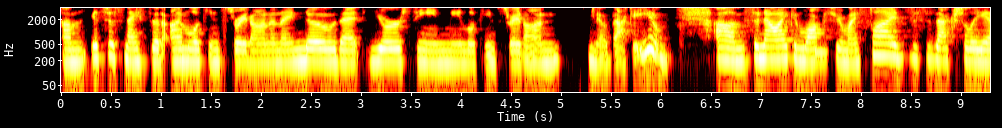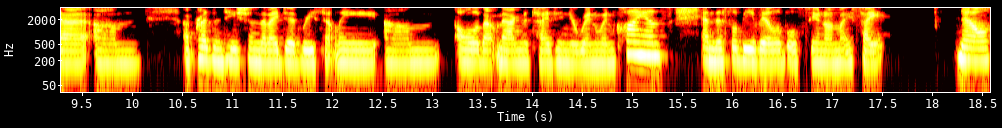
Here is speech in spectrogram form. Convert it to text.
Um, it's just nice that I'm looking straight on and I know that you're seeing me looking straight on you know back at you. Um, so now i can walk through my slides. This is actually a, um, a presentation that i did recently um, all about magnetizing your win-win clients and this will be available soon on my site. Now,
